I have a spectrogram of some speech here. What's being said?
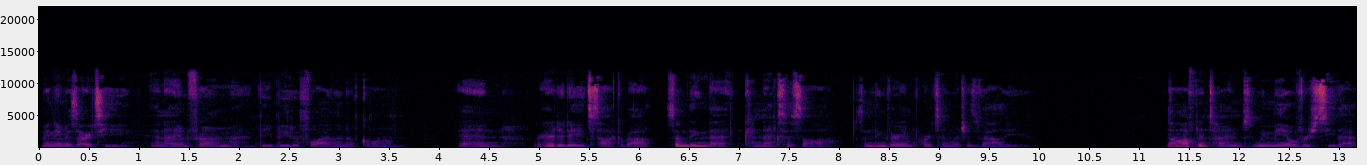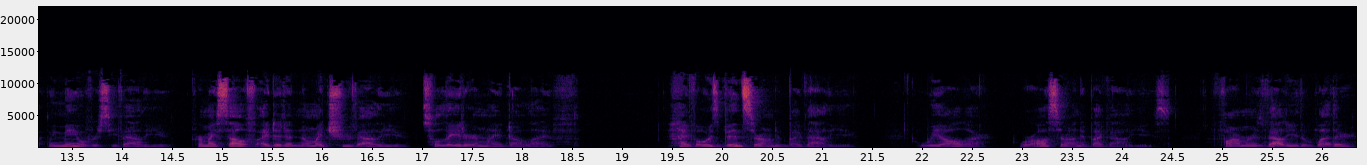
My name is RT, and I am from the beautiful island of Guam. And we're here today to talk about something that connects us all, something very important, which is value. Now, oftentimes we may oversee that. We may oversee value. For myself, I didn't know my true value till later in my adult life. I've always been surrounded by value. We all are. We're all surrounded by values. Farmers value the weather,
